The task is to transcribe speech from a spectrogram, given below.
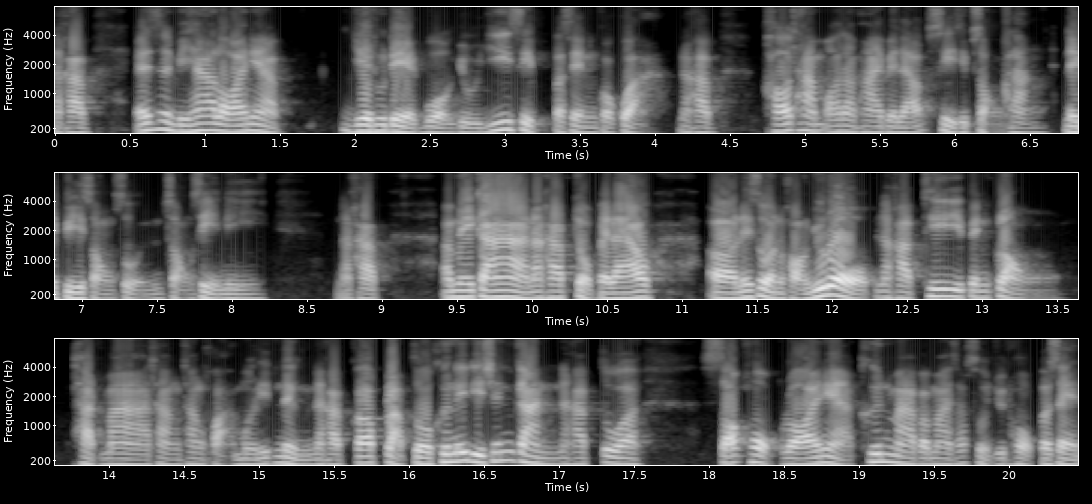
นะครับ S&P 500 เนี่ย year to date บวกอยู่ 20%กว่าๆนะครับเขาทำออทามไฮไปแล้ว 42 ครั้งในปี 2024 นี้นะครับอเมริกานะครับจบไปแล้วในส่วนของยุโรปนะครับที่เป็นกล่องถัดมาทางทางขวามือนิดหนึ่งนะครับก็ปรับตัวขึ้นได้ดีเช่นกันนะครับตัวซ็อก600 เนี่ยขึ้นมาประมาณสัก 0.6%น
